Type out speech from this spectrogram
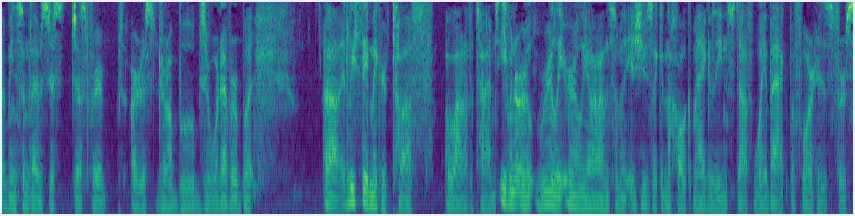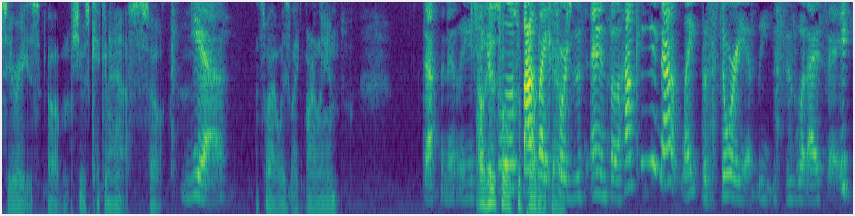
I mean, sometimes just just for artists to draw boobs or whatever. But uh, at least they make her tough a lot of the times. Even ear really early on, some of the issues like in the Hulk magazine stuff, way back before his first series, um, she was kicking ass. So Yeah. that's why I always like Marlene. Definitely. She Oh, his gets a little spotlight cast. towards this end, so how can you not like the story at least, is what I say.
